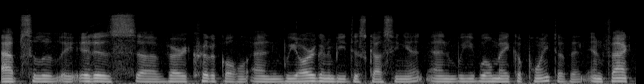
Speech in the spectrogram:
Absolutely, it is uh, very critical, and we are going to be discussing it, and we will make a point of it. In fact.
